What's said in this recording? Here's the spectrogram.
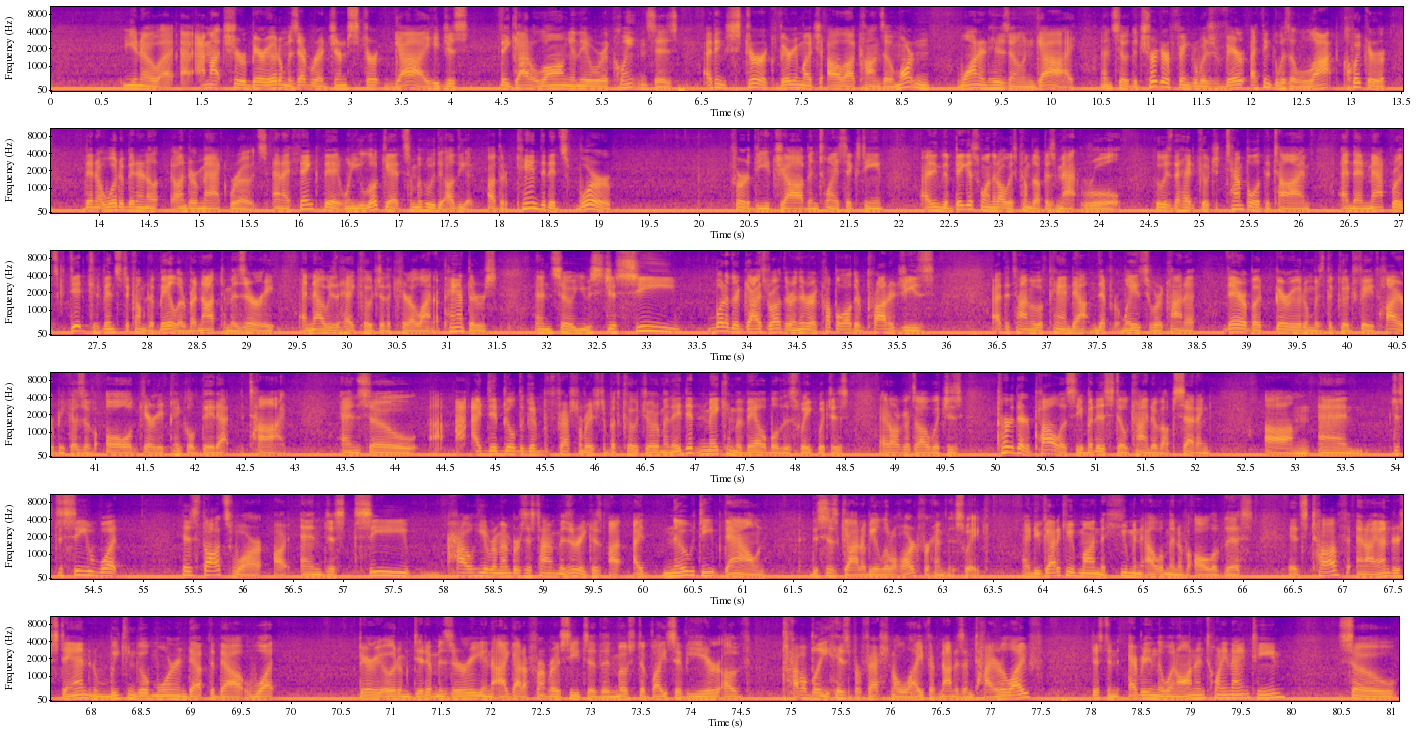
you know, I, I'm not sure Barry Odom was ever a Jim Sterk guy. He just, they got along and they were acquaintances. I think Sterk, very much a la Cuonzo Martin, wanted his own guy. And so the trigger finger was very, I think it was a lot quicker than it would have been a, under Mack Rhoades. And I think that when you look at some of who the other, other candidates were, for the job in 2016. I think the biggest one that always comes up is Matt Rhule, who was the head coach at Temple at the time, and then Mack Rhoades did convince to come to Baylor, but not to Missouri, and now he's the head coach of the Carolina Panthers. And so you just see what other guys were out there, and there were a couple other prodigies at the time who have panned out in different ways who were kind of there, but Barry Odom was the good faith hire because of all Gary Pinkel did at the time. And so I, I, did build a good professional relationship with Coach Odom, and they didn't make him available this week, which is at Arkansas, which is per their policy, but is still kind of upsetting. Um, and just to see what his thoughts were, uh, and just see how he remembers his time at Missouri, because I, I know deep down this has got to be a little hard for him this week. And you've got to keep in mind the human element of all of this. It's tough, and I understand, and we can go more in depth about what Barry Odom did at Missouri, and I got a front row seat to the most divisive year of probably his professional life, if not his entire life, just in everything that went on in 2019. So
